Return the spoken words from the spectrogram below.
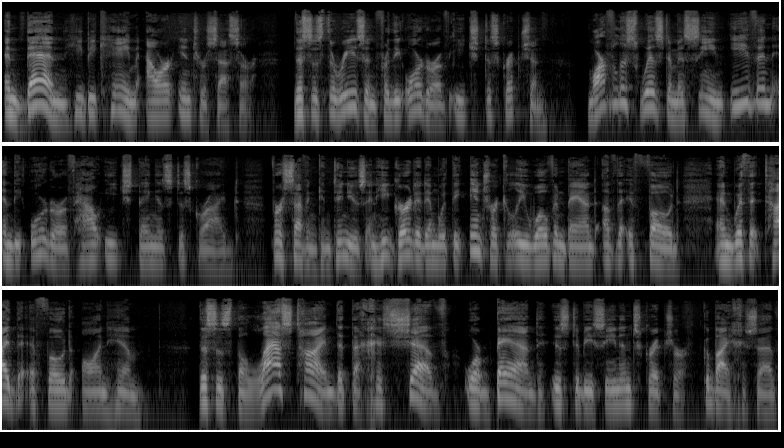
and then he became our intercessor. This is the reason for the order of each description. Marvelous wisdom is seen even in the order of how each thing is described. Verse 7 continues, And he girded him with the intricately woven band of the ephod, and with it tied the ephod on him. This is the last time that the cheshev, or band, is to be seen in Scripture. Goodbye, cheshev.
